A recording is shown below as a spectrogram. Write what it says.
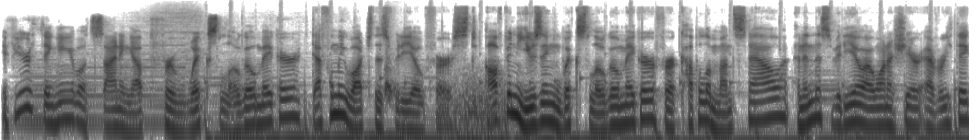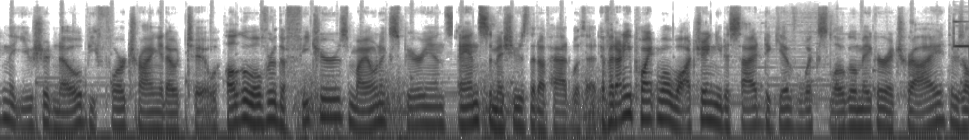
If you're thinking about signing up for Wix Logo Maker, definitely watch this video first. I've been using Wix Logo Maker for a couple of months now, and in this video I want to share everything that you should know before trying it out too. I'll go over the features, my own experience, and some issues that I've had with it. If at any point while watching you decide to give Wix Logo Maker a try, there's a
